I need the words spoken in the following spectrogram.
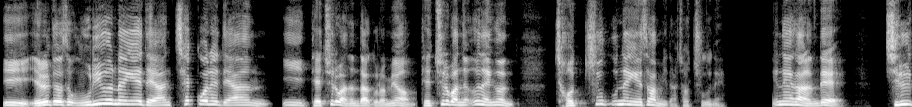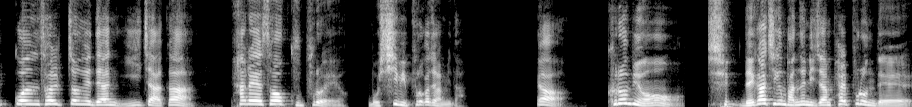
이 예를 들어서 우리은행에 대한 채권에 대한 이 대출을 받는다 그러면 대출을 받는 은행은 저축은행에서 합니다. 저축은행. 은행에서 하는데 질권 설정에 대한 이자가 8에서 9%예요. 뭐 12%까지 갑니다. 야, 그러면 지- 내가 지금 받는 이자는 8%인데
